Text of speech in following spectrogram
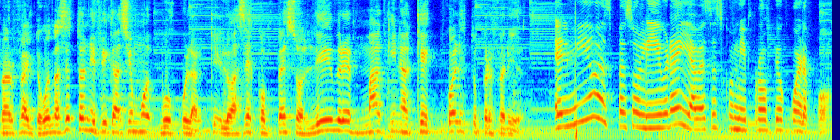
Perfecto. Cuando haces tonificación mu- muscular, ¿qué, ¿lo haces con pesos libres, máquinas? ¿qué, ¿Cuál es tu preferido? El mío es peso libre y a veces con mi propio cuerpo.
